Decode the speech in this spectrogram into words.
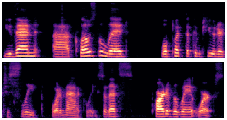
you then uh, close the lid, will put the computer to sleep automatically. So that's part of the way it works.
